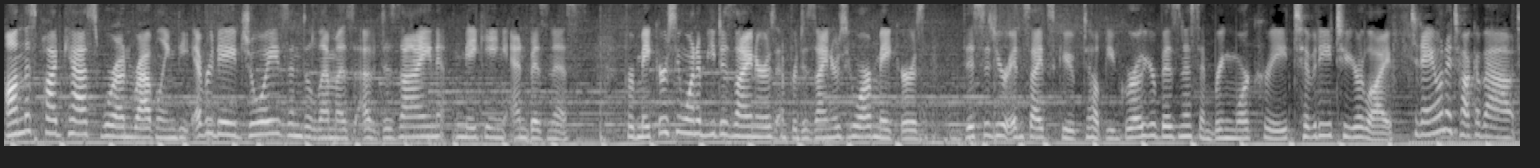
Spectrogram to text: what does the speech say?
On this podcast, we're unraveling the everyday joys and dilemmas of design, making, and business. For makers who want to be designers and for designers who are makers, this is your inside scoop to help you grow your business and bring more creativity to your life. Today, I want to talk about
